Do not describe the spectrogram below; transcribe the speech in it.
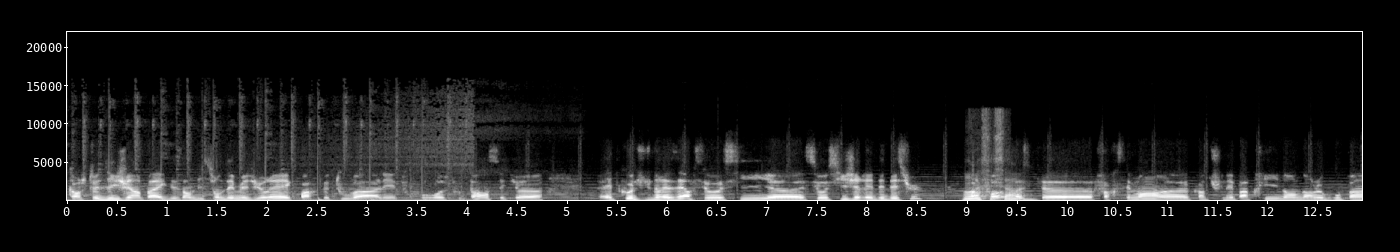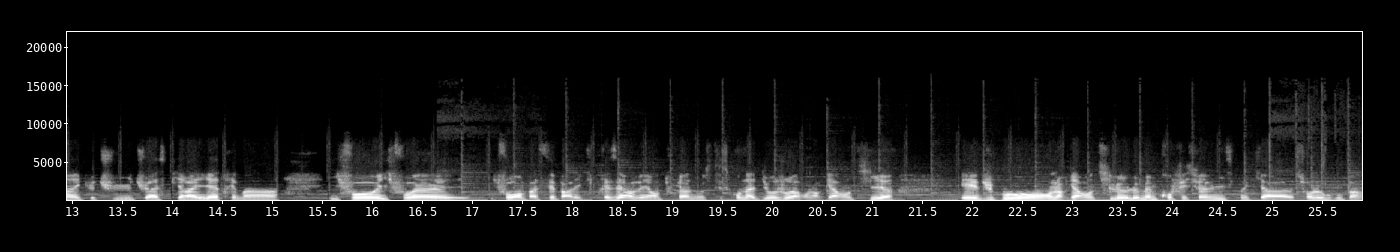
quand je te dis que je viens pas avec des ambitions démesurées et croire que tout va aller tout rose tout le temps, c'est que être coach d'une réserve, c'est aussi, euh, c'est aussi gérer des déçus. parfois, parce que forcément, euh, quand tu n'es pas pris dans, dans, le groupe 1 et que tu, tu aspires à y être, et eh ben, il, faut, il, faut, euh, il faut en passer par l'équipe réserve. Et en tout cas, nous, c'est ce qu'on a dit aux joueurs. On leur garantit, et du coup, on leur garantit le, même professionnalisme qu'il y a sur le groupe 1,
